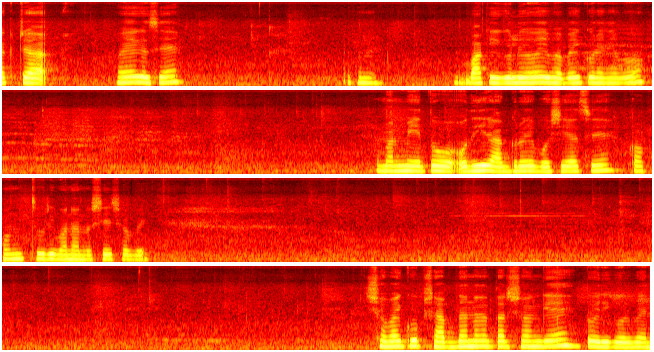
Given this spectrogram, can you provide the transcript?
একটা হয়ে গেছে। এখন বাকিগুলিও এইভাবেই করে নেব। আমার মেয়ে তো অধীর আগ্রহে বসে আছে, কখন চুরি বানানো শেষ হবে? সবাই খুব সাবধানতার সঙ্গে তৈরি করবেন।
